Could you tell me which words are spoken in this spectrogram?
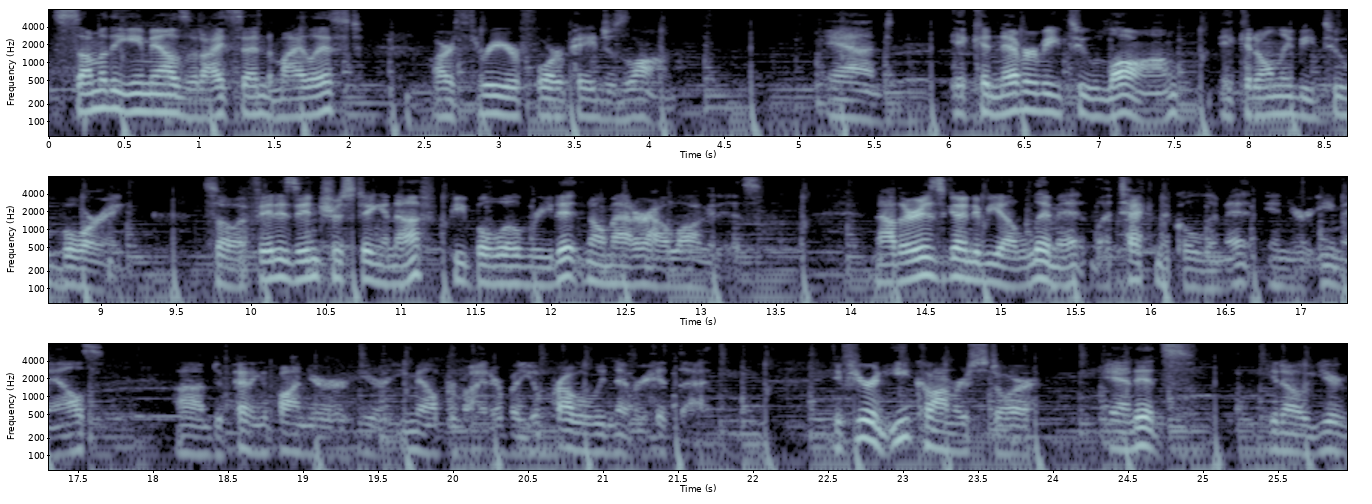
Some of the emails that I send to my list are three or four pages long. And it can never be too long, it can only be too boring. So if it is interesting enough, people will read it no matter how long it is. Now, there is going to be a limit, a technical limit in your emails um, depending upon your, your email provider, but you'll probably never hit that. If you're an e-commerce store and it's, you know, you've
